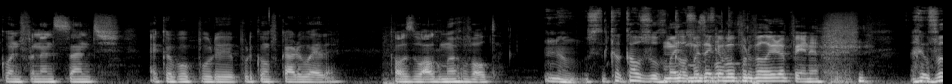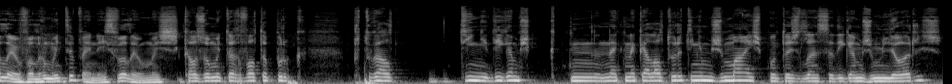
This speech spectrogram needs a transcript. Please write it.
quando Fernando Santos acabou por, eh, por convocar o Éder. Causou alguma revolta. Não, causou, mas, causou mas acabou por valer a pena. valeu, valeu muito a pena, isso valeu, mas causou muita revolta porque Portugal tinha, digamos que na, naquela altura tínhamos mais pontas de lança, digamos, melhores.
